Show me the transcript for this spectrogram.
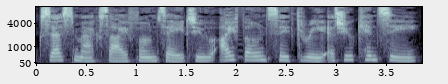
XS Max iPhone SE2 iPhone SE3 As you can see,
